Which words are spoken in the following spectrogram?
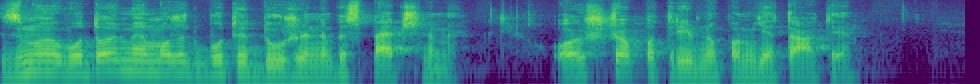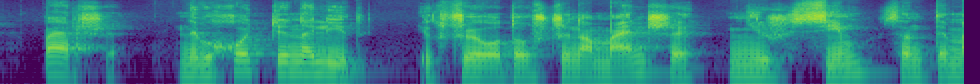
Зимові водойми можуть бути дуже небезпечними. Ось що потрібно пам'ятати. Перше. Не виходьте на лід, якщо його товщина менше, ніж 7 см.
